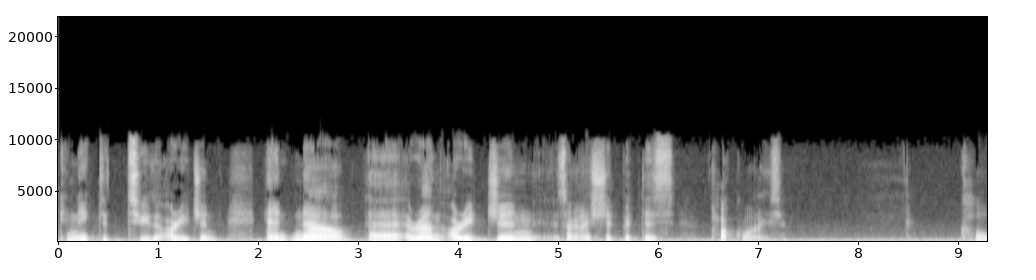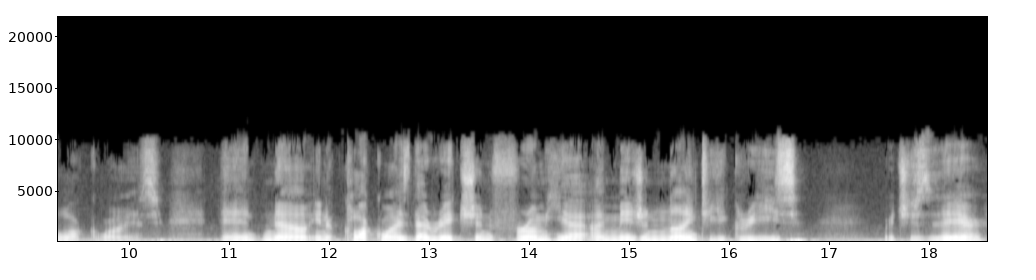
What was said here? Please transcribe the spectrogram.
connected to the origin. And now uh, around the origin sorry I should put this clockwise. Clockwise and now in a clockwise direction from here I measure 90 degrees which is there.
